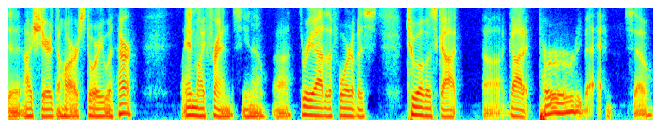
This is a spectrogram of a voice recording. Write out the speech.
Uh, I shared the horror story with her and my friends. You know, uh, three out of the four of us, two of us got uh, got it pretty bad. So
